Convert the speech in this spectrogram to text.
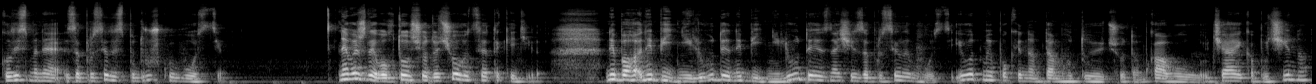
Колись мене запросили з подружкою в гості. Неважливо, хто що до чого, це таке діло. Не, бага... не бідні люди, не бідні люди, значить, запросили в гості. І от ми, поки нам там готують що там, каву, чай, капучино,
